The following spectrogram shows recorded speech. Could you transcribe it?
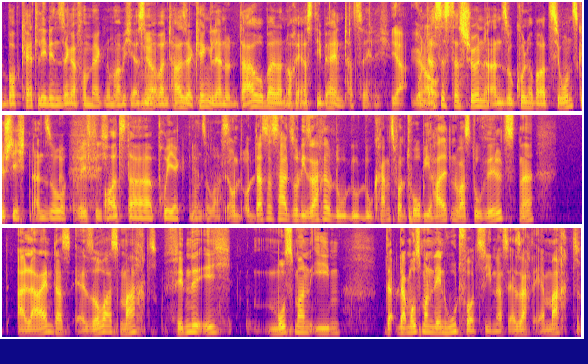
Bob Catley, den Sänger von Magnum, habe ich erst Ja. in Avantasia kennengelernt und darüber dann auch erst die Band tatsächlich. Ja, genau. Und das ist das Schöne an so Kollaborationsgeschichten, an so. All-Star-Projekten und sowas. Und, und das ist halt so die Sache, du, du, du kannst von Tobi halten, was du willst. Ne? Allein, dass er sowas macht, finde ich, muss man ihm, da, da muss man den Hut vorziehen, dass er sagt, er macht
